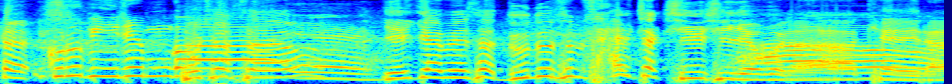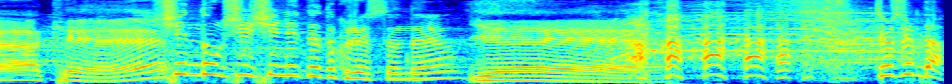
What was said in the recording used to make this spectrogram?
그룹 이름과 보셨어요? 예. 얘기하면서 눈웃음 살짝 지으시려고 아. 이렇게 이렇게. 신동 씨 신인 때도 그랬었나요? 예. 좋습니다.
